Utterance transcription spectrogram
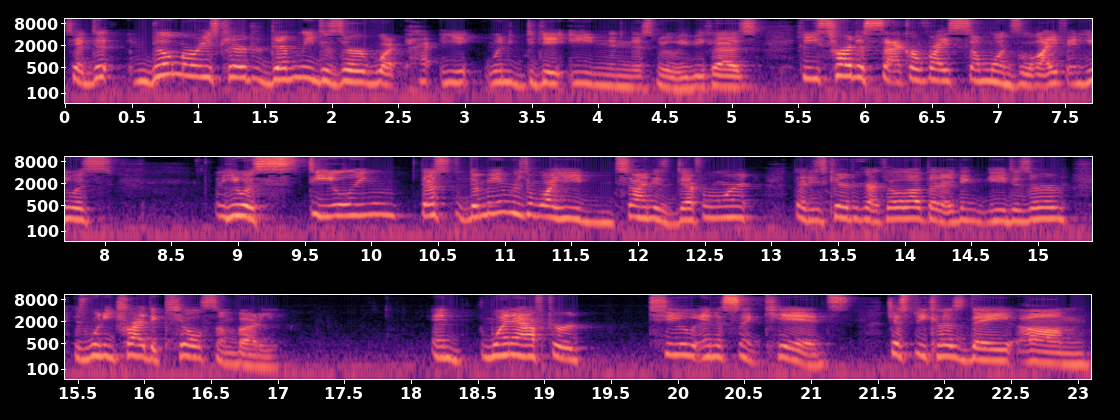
So yeah, Bill Murray's character definitely deserved what he when to get eaten in this movie because he's tried to sacrifice someone's life and he was he was stealing. That's the main reason why he signed his death warrant that his character got killed out that I think he deserved is when he tried to kill somebody and went after two innocent kids just because they um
